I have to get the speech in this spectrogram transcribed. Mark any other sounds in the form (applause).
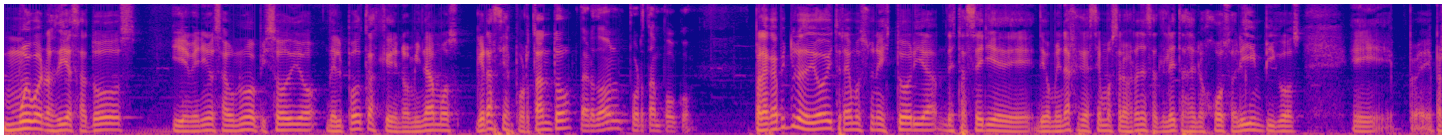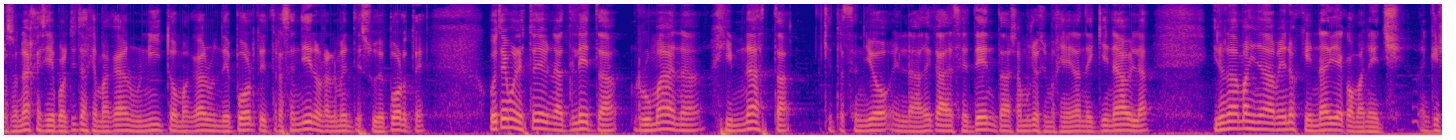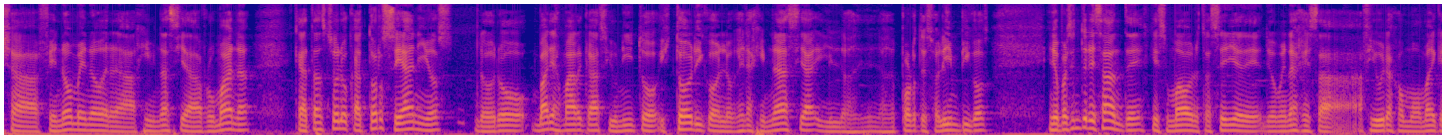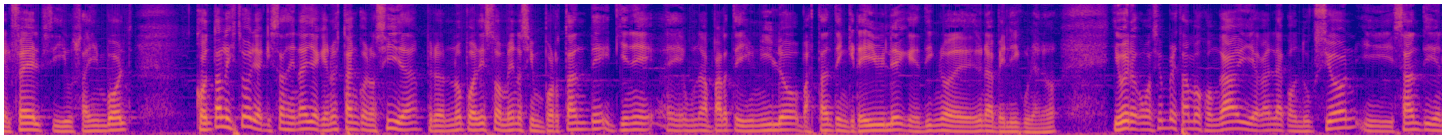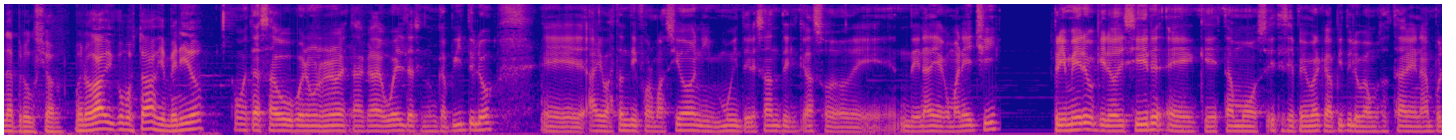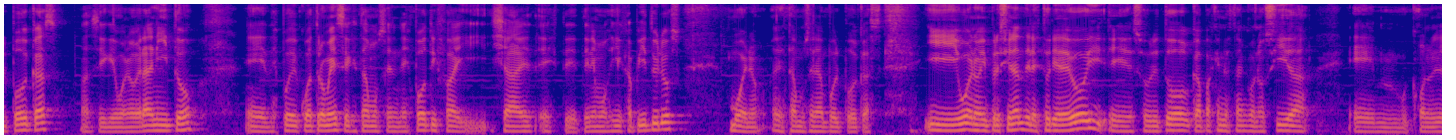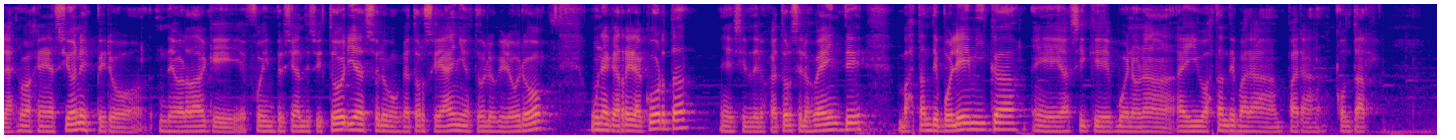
Muy buenos días a todos y bienvenidos a un nuevo episodio del podcast que denominamos Gracias por tanto. Perdón por tan poco. Para el capítulo de hoy traemos una historia de esta serie de, de homenajes que hacemos a los grandes atletas de los Juegos Olímpicos, eh, personajes y deportistas que marcaron un hito, marcaron un deporte, trascendieron realmente su deporte. Hoy tenemos la historia de una atleta rumana, gimnasta, que trascendió en la década del 70, ya muchos se imaginarán de quién habla, y no nada más ni nada menos que Nadia Comaneci, aquella fenómeno de la gimnasia rumana que a tan solo 14 años logró varias marcas y un hito histórico en lo que es la gimnasia y los, deportes olímpicos. Y me pareció interesante que sumado a nuestra serie de, homenajes a, figuras como Michael Phelps y Usain Bolt, contar la historia quizás de Nadia que no es tan conocida, pero no por eso menos importante y tiene eh, una parte y un hilo bastante increíble que es digno de una película, ¿no? Y bueno, como siempre estamos con Gaby acá en la conducción y Santi en la producción. Bueno, Gaby, ¿cómo estás? Bienvenido. ¿Cómo estás, Agus? Bueno, un honor estar acá de vuelta haciendo un capítulo. Eh, hay bastante información y muy interesante el caso de, Nadia Comaneci. Primero quiero decir eh, que estamos, este es el primer capítulo que vamos a estar en Apple Podcast, así que bueno, gran hito. Eh, después de cuatro meses que estamos en Spotify y ya este, tenemos 10 capítulos, bueno, estamos en Apple Podcast. Y bueno, impresionante la historia de hoy, eh, sobre todo capaz que no es tan conocida eh, con las nuevas generaciones, pero de verdad que fue impresionante su historia, solo con 14 años todo lo que logró. Una carrera corta, es decir, de los 14 a los 20, bastante polémica, eh, así que bueno, nada, hay bastante para, para contar.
